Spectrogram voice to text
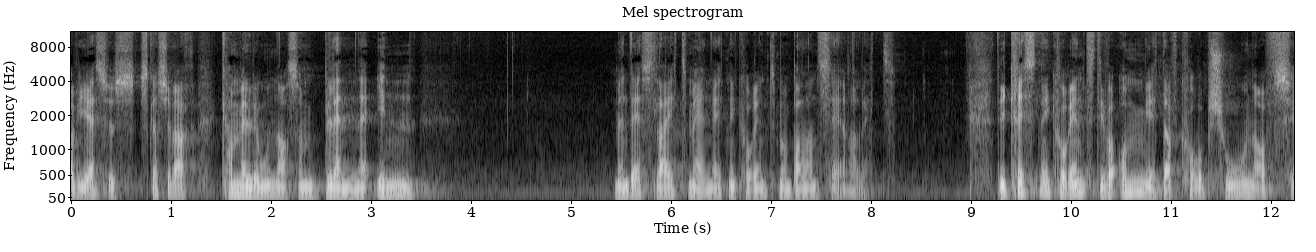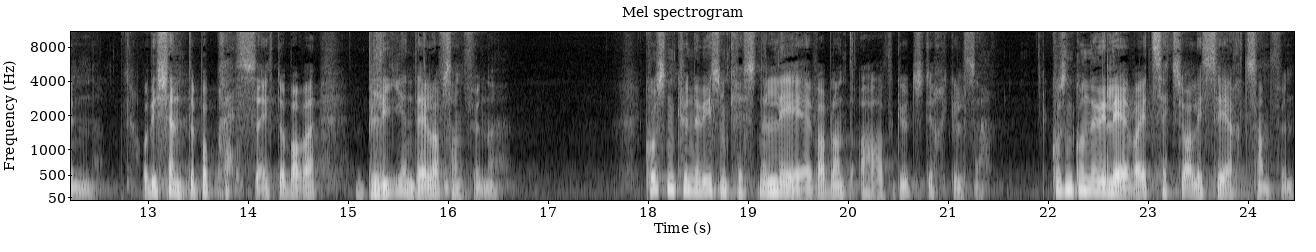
av Jesus skal ikke være kameleoner som blender inn. Men det sleit menigheten i Korint med å balansere litt. De kristne i Korint var omgitt av korrupsjon og av synd. Og de kjente på presset etter å bare bli en del av samfunnet. Hvordan kunne de som kristne leve blant avgudsdyrkelse? Hvordan kunne de leve i et seksualisert samfunn?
